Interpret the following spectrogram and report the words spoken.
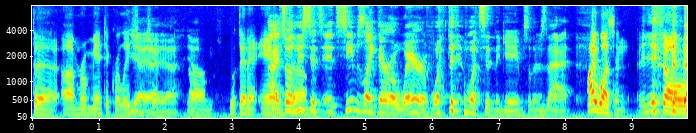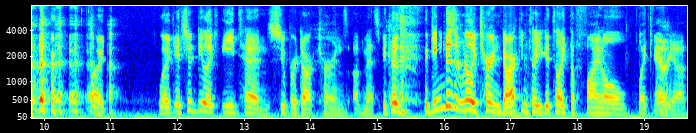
the um, romantic relationship Yeah, yeah, yeah. yeah. Um, within it. And, All right, so at um, least it's it seems like they're aware of what the, what's in the game. So there's that. I wasn't. Yeah. So, like like it should be like E10 super dark turns of mist because the game doesn't really turn dark until you get to like the final like Yeah. area.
